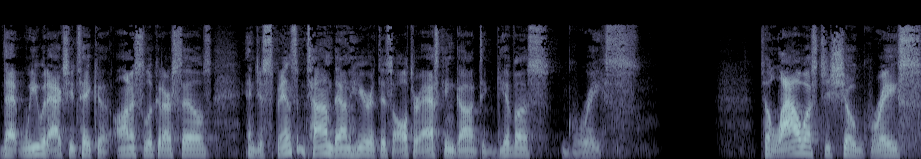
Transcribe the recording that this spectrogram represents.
that we would actually take an honest look at ourselves and just spend some time down here at this altar asking God to give us grace, to allow us to show grace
